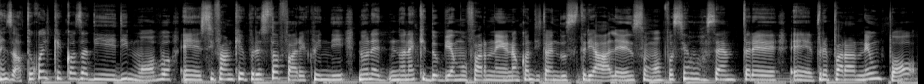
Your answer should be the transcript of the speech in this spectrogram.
esatto qualche cosa di, di nuovo e si fa anche presto a fare quindi non è, non è che dobbiamo farne una quantità industriale insomma possiamo sempre eh, prepararne un po',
